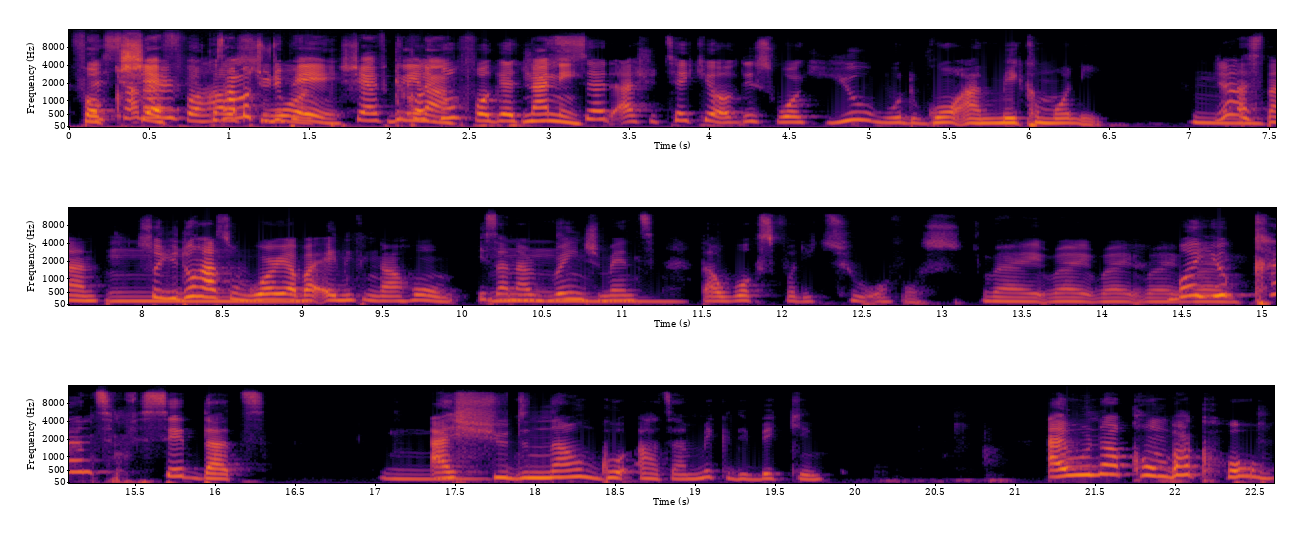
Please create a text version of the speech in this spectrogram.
For the salary chef. for Because how much would you pay? Chef, Because cleaner. don't forget, nanny. you said I should take care of this work. You would go and make money. Do Mm. you understand? So you don't have to worry about anything at home. It's an Mm. arrangement that works for the two of us. Right, right, right, right. But you can't say that Mm. I should now go out and make the baking. I will not come back home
